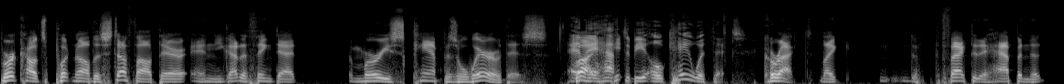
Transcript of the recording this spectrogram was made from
Burkhardt's putting all this stuff out there, and you got to think that Murray's camp is aware of this. And But they have he- to be okay with it. Correct. Like the, the fact that it happened the,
